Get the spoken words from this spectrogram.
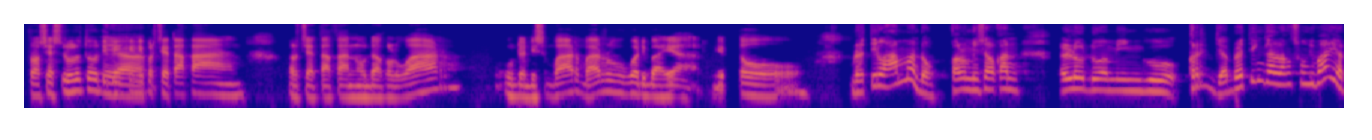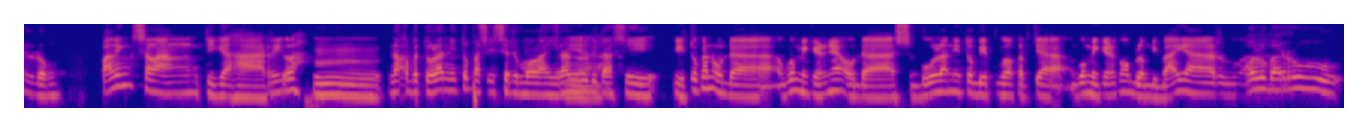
proses dulu tuh dibikin Iya. di percetakan percetakan udah keluar udah disebar baru gua dibayar gitu Berarti lama dong. Kalau misalkan lu dua minggu kerja, berarti nggak langsung dibayar dong. Paling selang tiga hari lah Hmm. Nah kebetulan itu pas istri mau lahiran lu Iya. dikasih. itu kan udah gue mikirnya udah sebulan itu bib gua kerja gue mikir kok belum dibayar gua Oh lu baru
